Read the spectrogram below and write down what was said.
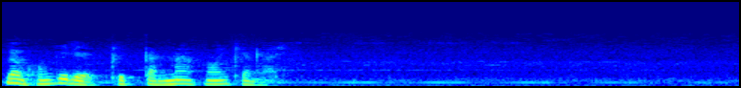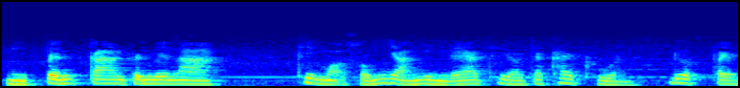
เรื่องของกิเลสผิดกันมากน้อยแค่ไหนนี่เป็นการเป็นเวลาที่เหมาะสมอย่างยิ่งแล้วที่เราจะค่ายควรเลือกเป็น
